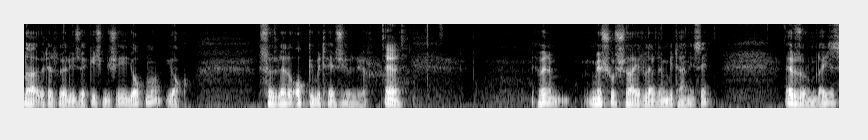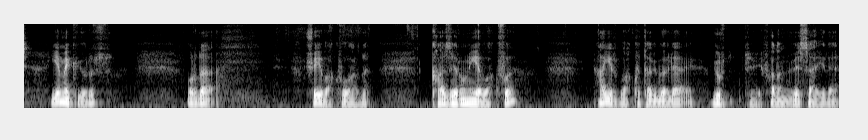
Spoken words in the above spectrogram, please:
Daha öte söyleyecek hiçbir şey yok mu? Yok. Sözleri ok gibi tesir ediyor. Evet. Efendim meşhur şairlerden bir tanesi. Erzurum'dayız. Yemek yiyoruz. Orada şey vakfı vardı. Kazeruniye Vakfı. Hayır Vakfı tabii böyle yurt falan vesaire.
